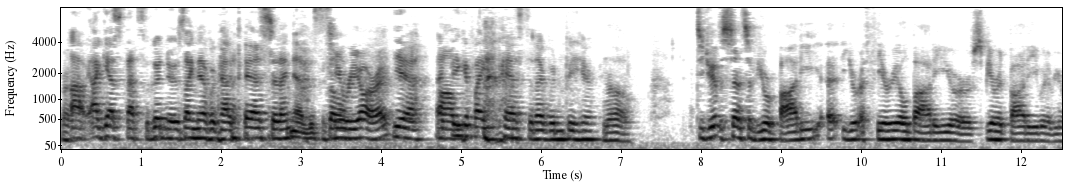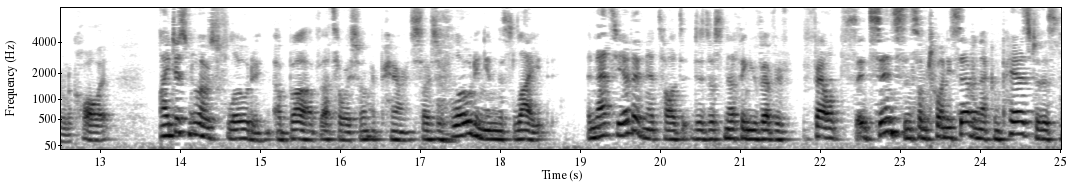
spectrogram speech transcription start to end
Right. Uh, I guess that's the good news. I never got past it. I never saw. Here we are, right? Yeah, I Um, think if I passed it, I wouldn't be here. No. Did you have a sense of your body, uh, your ethereal body or spirit body, whatever you want to call it? I just knew I was floating above. That's how I saw my parents. So I was floating in this light. And that's the other thing that's hard. There's just nothing you've ever felt since, since I'm 27 that compares to this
